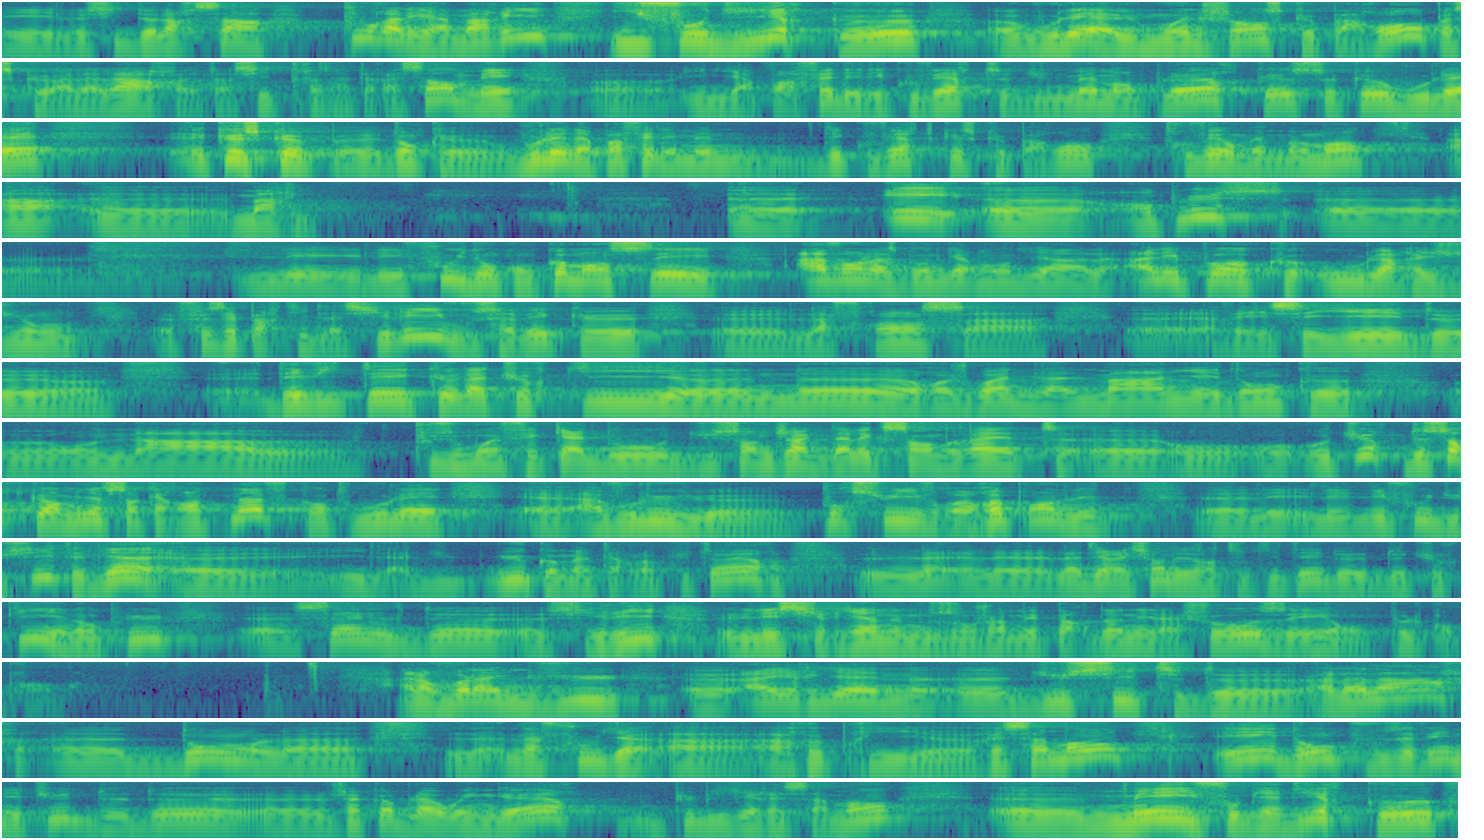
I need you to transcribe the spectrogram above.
et le site de Larsa pour aller à Marie. Il faut dire que Woulet a eu moins de chance que Parot, parce que est un site très intéressant, mais il n'y a pas fait des découvertes d'une même ampleur que ce que Woulet que ce que, donc Boulet n'a pas fait les mêmes découvertes que ce que Parot trouvait au même moment à Marie. Et en plus, les, fouilles donc ont commencé avant la Seconde Guerre mondiale, à l'époque où la région euh, faisait partie de la Syrie. Vous savez que euh, la France euh, avait essayé d'éviter que la Turquie ne rejoigne l'Allemagne et donc on a plus ou moins fait cadeau du Sanjak d'Alexandrette euh, aux, Turcs, de sorte qu'en 1949, quand Woulet euh, a voulu euh, poursuivre, reprendre les, fouilles du site, eh bien, il a eu comme interlocuteur la, direction des antiquités de, Turquie et non plus celle de Syrie. Les Syriens ne nous ont jamais pardonné la chose et on peut le comprendre. Alors voilà une vue euh, aérienne euh, du site de Alalar, euh, dont la, fouille a, repris récemment. Et donc vous avez une étude de, Jacob Lauinger, publiée récemment. Mais il faut bien dire que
